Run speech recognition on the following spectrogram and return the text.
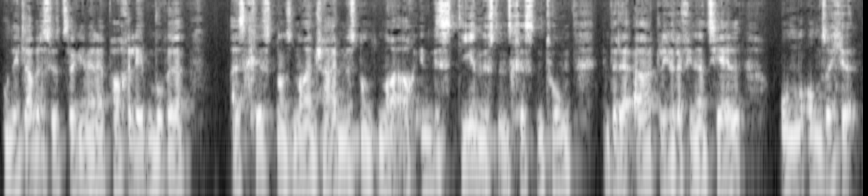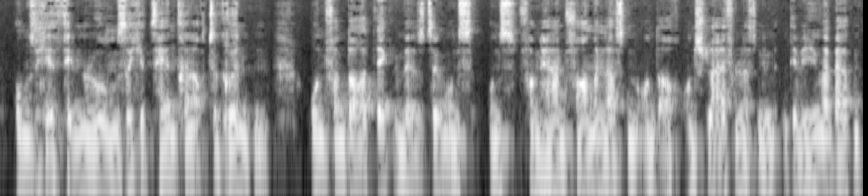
Und ich glaube, dass wir sozusagen in einer Epoche leben, wo wir als Christen uns neu entscheiden müssen und neu auch investieren müssen ins Christentum, entweder örtlich oder finanziell, um, um solche, um solche Thin Rooms, solche Zentren auch zu gründen. Und von dort weg, wenn wir sozusagen uns, uns vom Herrn formen lassen und auch uns schleifen lassen, indem wir jünger werden,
